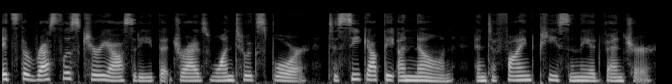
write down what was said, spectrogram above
It's the restless curiosity that drives one to explore, to seek out the unknown, and to find peace in the adventure.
